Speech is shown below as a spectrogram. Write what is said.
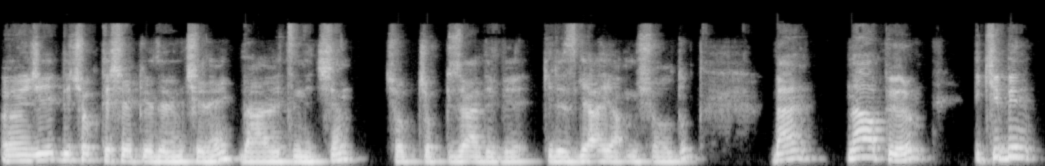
Öncelikle çok teşekkür ederim Çelenk davetin için. Çok çok güzel de bir girizgah yapmış oldun. Ben ne yapıyorum? 2000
